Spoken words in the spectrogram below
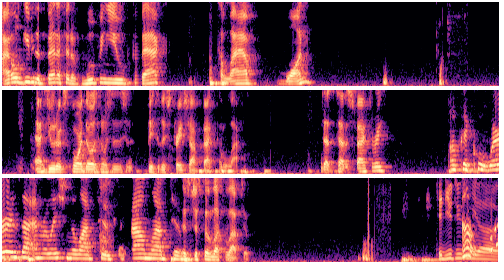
I will give you the benefit of moving you back to lab one. As you would explore those, and it was just basically a straight shot back to the left. Is that satisfactory? Okay, cool. Where is that in relation to lab two? Because I found lab two. It's just to the left of lab two. Can you do Oh. the uh,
